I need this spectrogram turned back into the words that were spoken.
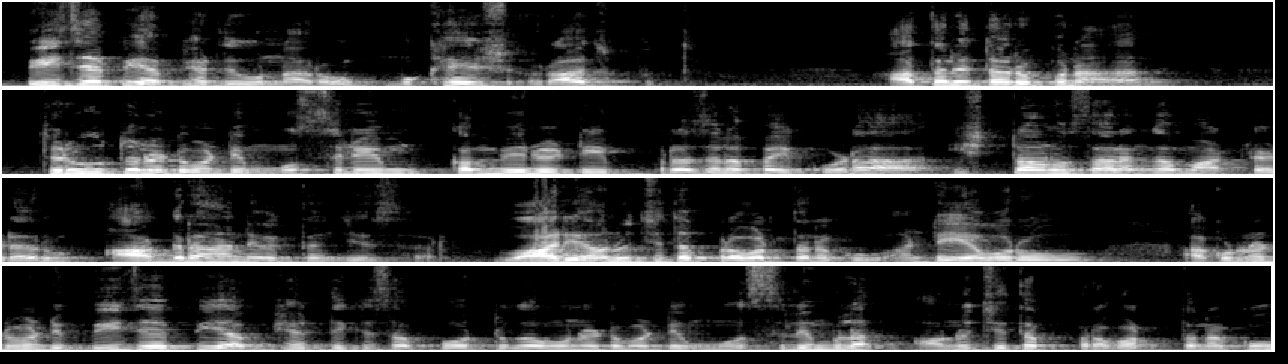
బీజేపీ అభ్యర్థి ఉన్నారో ముఖేష్ రాజ్పుత్ అతని తరపున తిరుగుతున్నటువంటి ముస్లిం కమ్యూనిటీ ప్రజలపై కూడా ఇష్టానుసారంగా మాట్లాడారు ఆగ్రహాన్ని వ్యక్తం చేశారు. వారి అనుచిత ప్రవర్తనకు అంటే ఎవరు? అక్కడ ఉన్నటువంటి బీజేపీ అభ్యర్థికి సపోర్టుగా ఉన్నటువంటి ముస్లింల అనుచిత ప్రవర్తనకు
